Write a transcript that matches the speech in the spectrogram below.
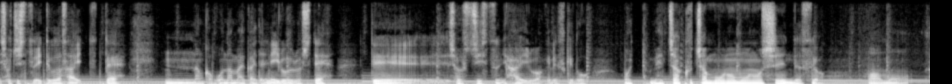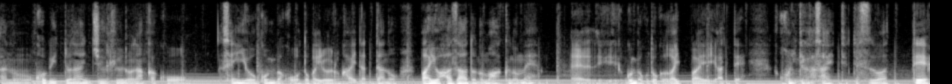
ー、処置室へ行ってください」っつってうんなんかこう名前書いたりねいろいろしてで処置室に入るわけですけどもうめちゃくちゃ物々しいんですよ。あもうあの COVID-19 のなんかこう専用ゴミ箱とかいろいろ書いてあってあのバイオハザードのマークのね、えー、ゴミ箱とかがいっぱいあってここにいてくださいって言って座って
